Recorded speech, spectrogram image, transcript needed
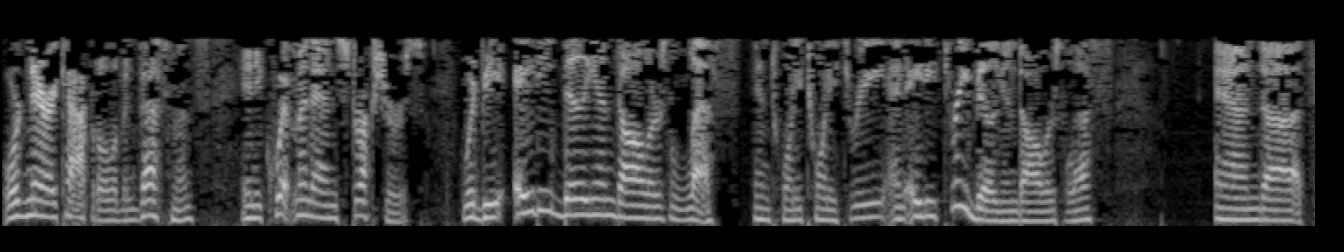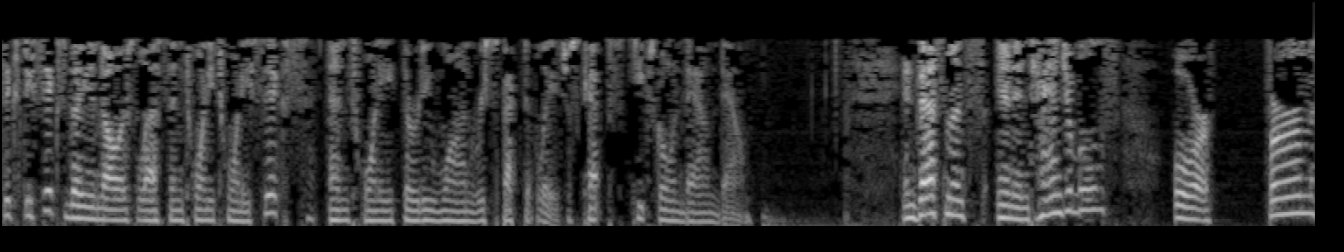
Ordinary capital of investments in equipment and structures would be $80 billion less in 2023 and $83 billion less and uh, $66 billion less in 2026 and 2031, respectively. It just kept, keeps going down, down. Investments in intangibles or firm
